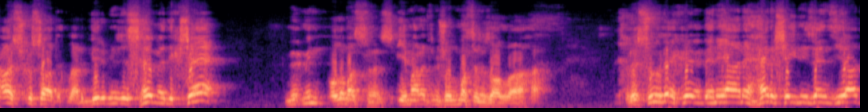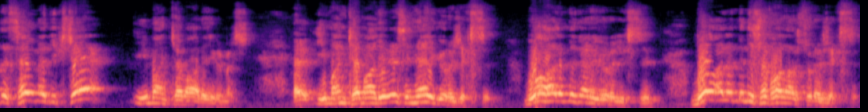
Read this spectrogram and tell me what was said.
aşk-ı sadıklar birbirinizi sevmedikçe mümin olamazsınız, iman etmiş olmazsınız Allah'a. Resul-i Ekrem'i beni yani her şeyinizden ziyade sevmedikçe iman kemale girmez. Eğer iman kemale girerse nereye göreceksin? Bu alemde nereye göreceksin? Bu alemde bir sefalar süreceksin.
